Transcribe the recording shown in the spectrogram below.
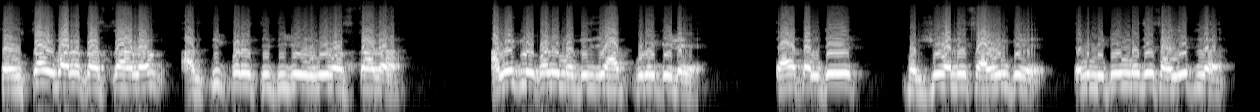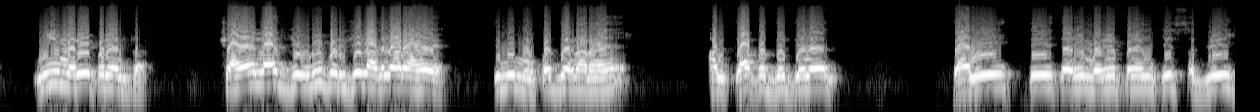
संस्था उभारत असताना आर्थिक परिस्थितीची उणीव असताना अनेक लोकांनी मदतीचे हात पुढे केले. त्यात आमचे फरशीवाले साळुंके त्यांनी मीटिंगमध्ये सांगितलं मी मरेपर्यंत शाळेला जेवढी फरशी लागणार आहे ती मी मोफत देणार आहे. आणि त्या पद्धतीने त्यांनी ते त्यांनी मरेपर्यंतची सगळी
